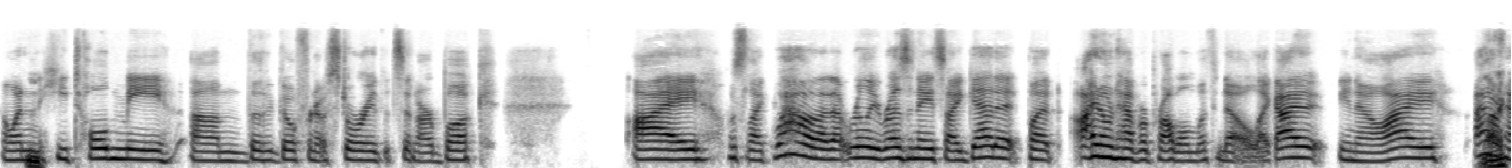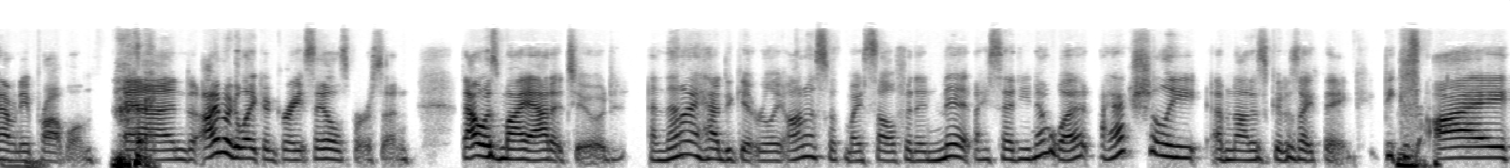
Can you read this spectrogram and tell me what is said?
and when mm. he told me um, the go for no story that's in our book, I was like, wow, that really resonates. I get it, but I don't have a problem with no. Like I, you know, I I don't have any problem. And I'm a, like a great salesperson. That was my attitude. And then I had to get really honest with myself and admit, I said, you know what? I actually am not as good as I think because I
